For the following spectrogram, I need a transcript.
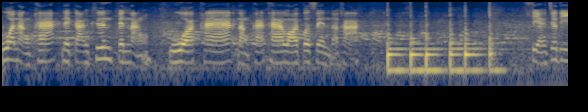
วัวหนังแพะในการขึ้นเป็นหนังวัวแท้หนังแพะแท้ร้อยเปอร์เซ็นต์นะคะ สียงจะดี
